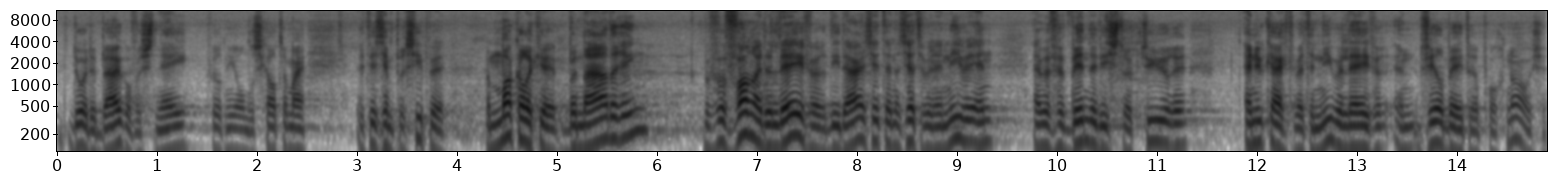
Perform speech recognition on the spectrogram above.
door de buik, of een snee, ik wil het niet onderschatten, maar het is in principe een makkelijke benadering. We vervangen de lever die daar zit en dan zetten we een nieuwe in en we verbinden die structuren. En u krijgt met een nieuwe lever een veel betere prognose.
